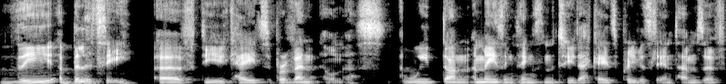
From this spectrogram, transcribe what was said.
the ability of the UK to prevent illness. We'd done amazing things in the two decades previously in terms of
